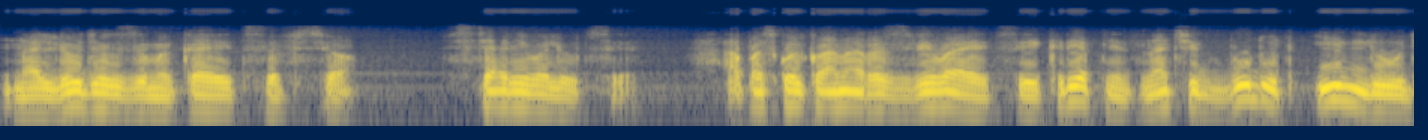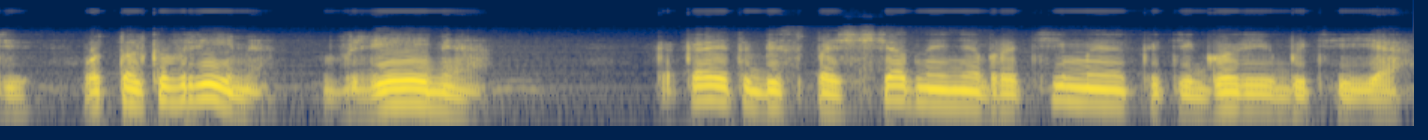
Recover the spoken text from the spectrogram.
На людях замыкается все, вся революция. А поскольку она развивается и крепнет, значит, будут и люди. Вот только время, время. Какая-то беспощадная необратимая категория бытия.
